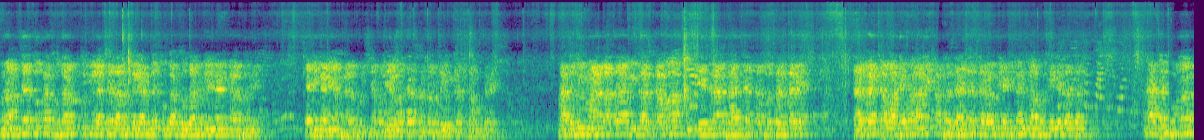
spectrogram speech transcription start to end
म्हणून आमच्या चुका सुधारून तुम्ही लक्षात आणून दिल्यानंतर चुका सुधारून येणाऱ्या काळामध्ये त्या ठिकाणी आपल्याला भविष्यामध्ये या मतदारसंघामध्ये विकास काम करायचे. आता तुम्ही म्हणाल आता विकास कामं केंद्रात राज्यात आपलं सरकार आहे. सरकारच्या माध्यमात अनेक आपल्या शासन स्तरावर या ठिकाणी कामं केले जातात. आणि आता थोडं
